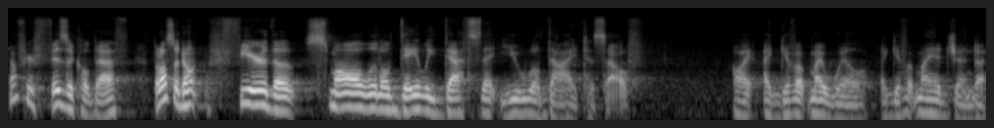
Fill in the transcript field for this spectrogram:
Don't fear physical death, but also don't fear the small little daily deaths that you will die to self. Oh, I, I, give up my will. I give up my agenda.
